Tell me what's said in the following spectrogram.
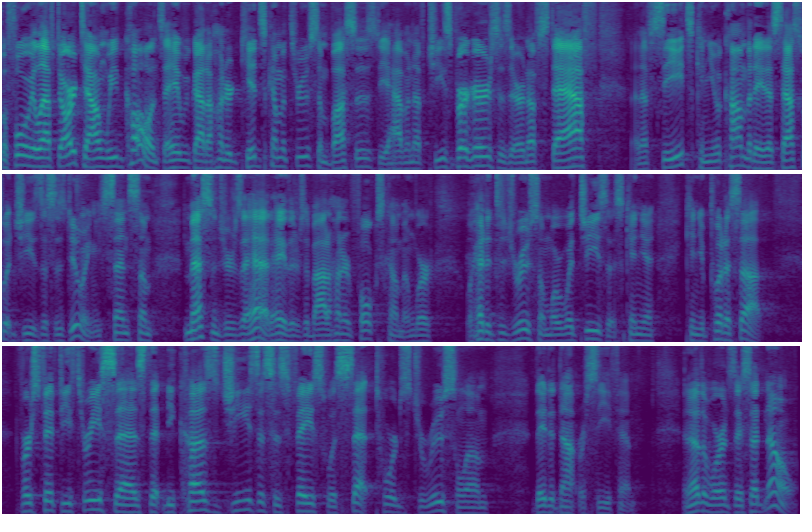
before we left our town, we'd call and say, hey, we've got 100 kids coming through, some buses. Do you have enough cheeseburgers? Is there enough staff? Enough seats? Can you accommodate us? That's what Jesus is doing. He sends some messengers ahead. Hey, there's about 100 folks coming. We're, we're headed to Jerusalem. We're with Jesus. Can you, can you put us up? Verse 53 says that because Jesus' face was set towards Jerusalem, they did not receive him. In other words, they said, No.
